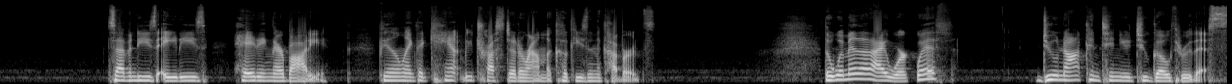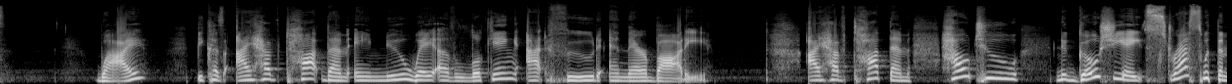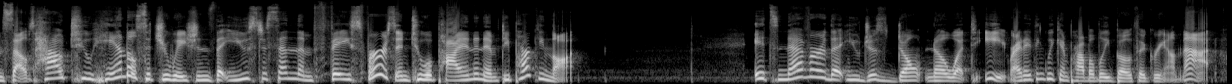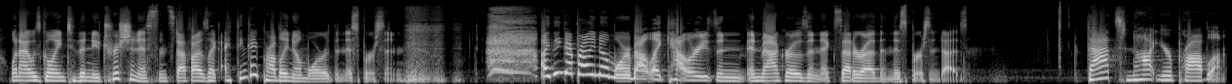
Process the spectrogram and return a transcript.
70s, 80s, hating their body, feeling like they can't be trusted around the cookies in the cupboards. The women that I work with do not continue to go through this. Why? Because I have taught them a new way of looking at food and their body. I have taught them how to negotiate stress with themselves, how to handle situations that used to send them face first into a pie in an empty parking lot. It's never that you just don't know what to eat, right? I think we can probably both agree on that. When I was going to the nutritionist and stuff, I was like, I think I probably know more than this person. I think I probably know more about like calories and, and macros and et cetera than this person does. That's not your problem.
